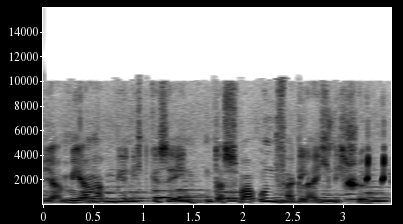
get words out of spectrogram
Ja, mehr haben wir nicht gesehen. Das war unvergleichlich schön.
